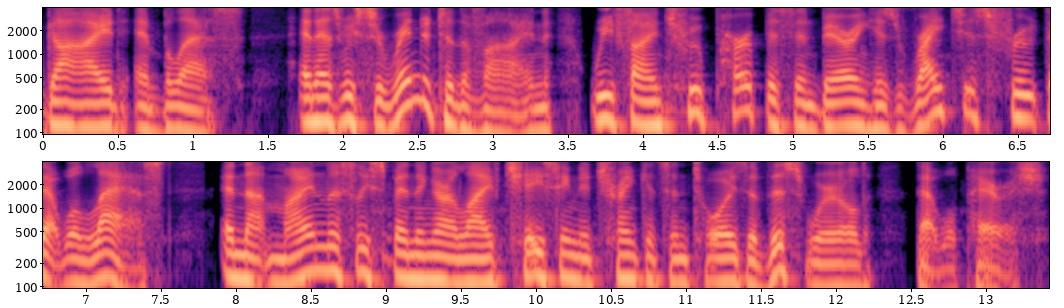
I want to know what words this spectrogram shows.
guide, and bless. And as we surrender to the vine, we find true purpose in bearing his righteous fruit that will last and not mindlessly spending our life chasing the trinkets and toys of this world that will perish.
